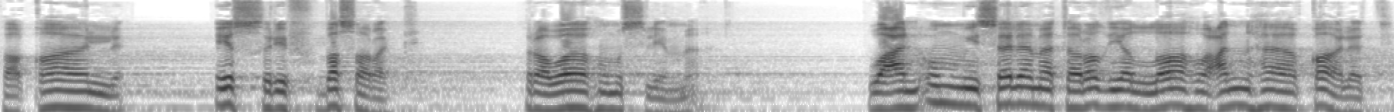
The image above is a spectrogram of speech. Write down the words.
فقال اصرف بصرك. رواه مسلم. وعن أم سلمة رضي الله عنها قالت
